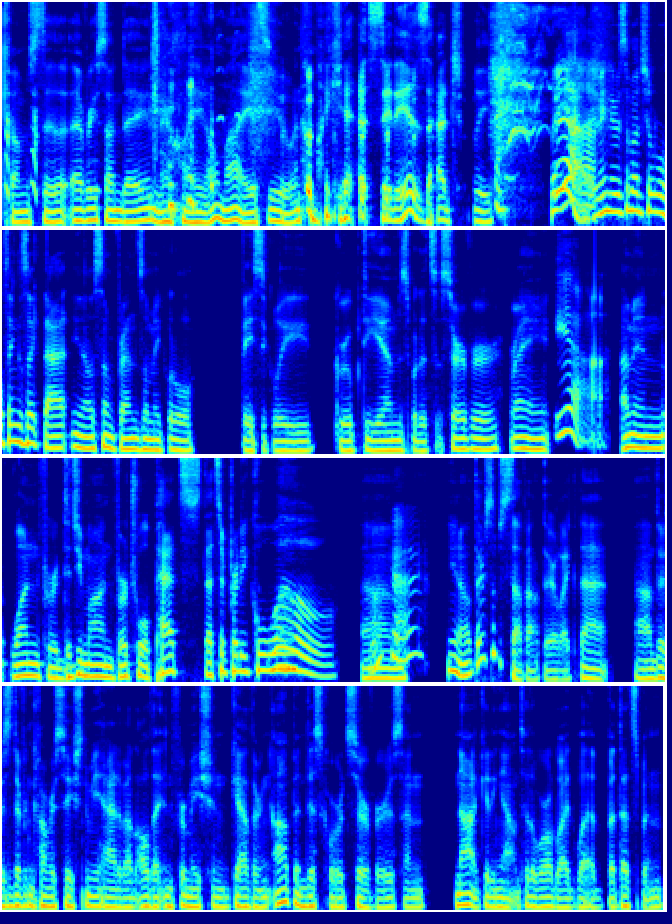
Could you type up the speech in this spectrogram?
comes to every Sunday, and they're like, "Oh my, it's you!" And I'm like, "Yes, it is actually." But yeah, Yeah. I mean, there's a bunch of little things like that. You know, some friends will make little, basically group DMs, but it's a server, right? Yeah. I'm in one for Digimon Virtual Pets. That's a pretty cool one. Whoa. Um, okay. you know, there's some stuff out there like that. Um, there's a different conversation to be had about all that information gathering up in Discord servers and not getting out into the World Wide Web, but that's been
